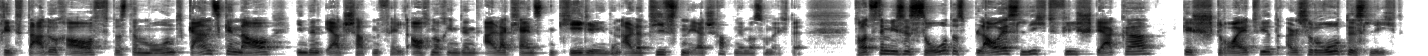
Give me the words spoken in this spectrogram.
tritt dadurch auf, dass der Mond ganz genau in den Erdschatten fällt, auch noch in den allerkleinsten Kegel, in den allertiefsten Erdschatten, wenn man so möchte. Trotzdem ist es so, dass blaues Licht viel stärker gestreut wird als rotes Licht.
